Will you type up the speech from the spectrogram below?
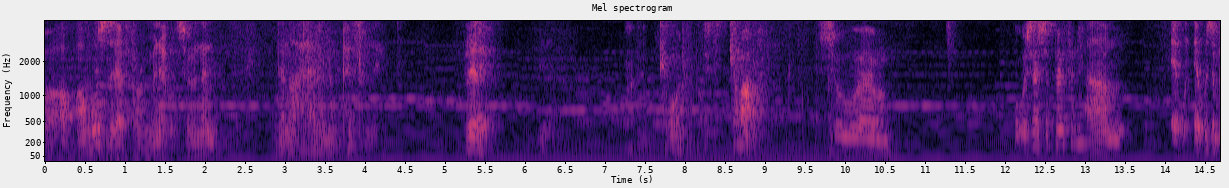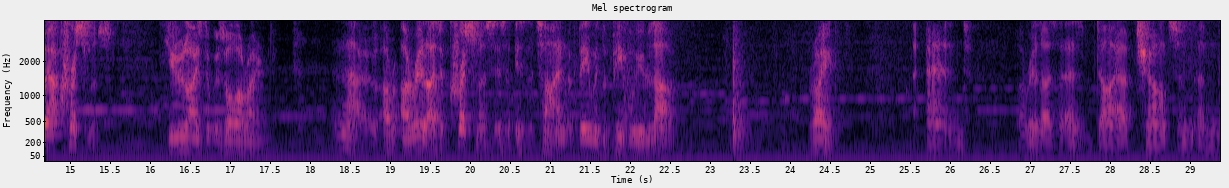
Well, I, I was there for a minute or two, and then, then I had an epiphany. Really? Yeah. Well, come on, just come up. So, um, what was this epiphany? Um, it, it was about Christmas. You realised it was all around. No, I, I realised that Christmas is, is the time to be with the people you love. Right. And I realised that as dire chance and, and,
